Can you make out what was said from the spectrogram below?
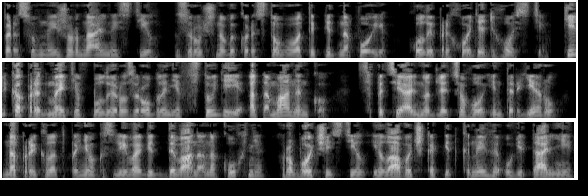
пересувний журнальний стіл, зручно використовувати під напої, коли приходять гості. Кілька предметів були розроблені в студії Атаманенко. Спеціально для цього інтер'єру, наприклад, пеньок зліва від дивана на кухні, робочий стіл і лавочка під книги у вітальні,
